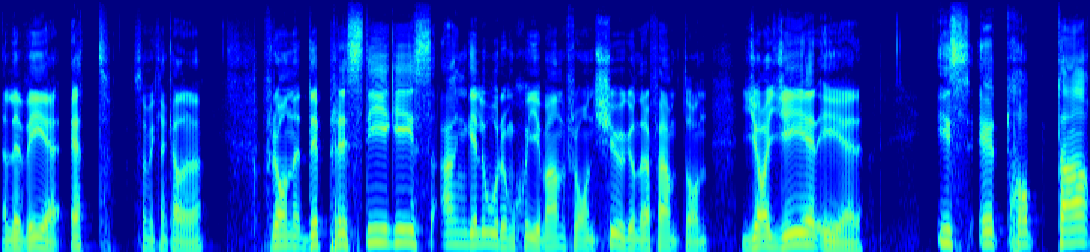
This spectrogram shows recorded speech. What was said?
eller V1 som vi kan kalla det från De Prestigis Angelorum-skivan från 2015. Jag ger er Is est trop tard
